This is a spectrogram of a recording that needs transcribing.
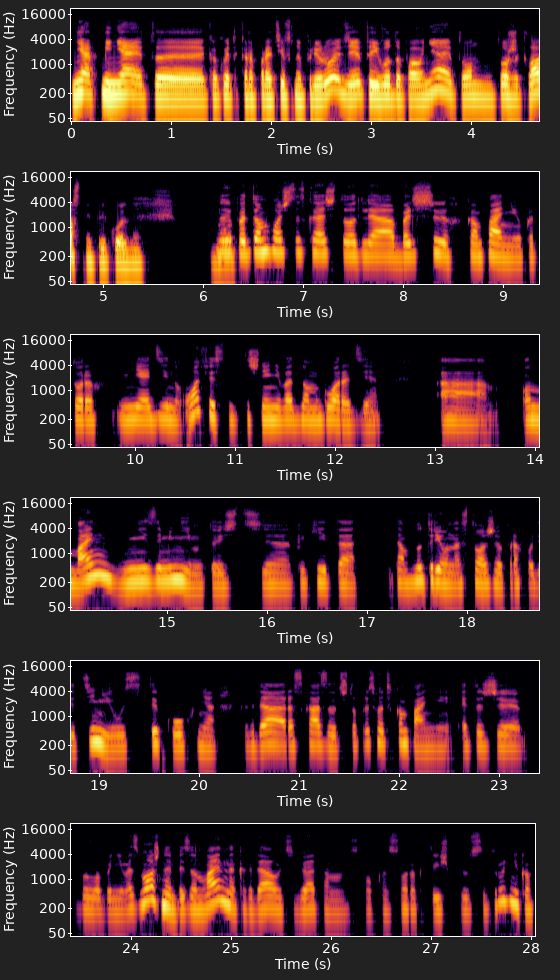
не отменяет э, какой-то корпоратив на природе, это его дополняет, он тоже классный, прикольный. Ну вот. и потом хочется сказать, что для больших компаний, у которых не один офис, точнее, не в одном городе, а онлайн незаменим. То есть э, какие-то там внутри у нас тоже проходит T-News, T-кухня, когда рассказывают, что происходит в компании. Это же было бы невозможно без онлайна, когда у тебя там сколько, 40 тысяч плюс сотрудников.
